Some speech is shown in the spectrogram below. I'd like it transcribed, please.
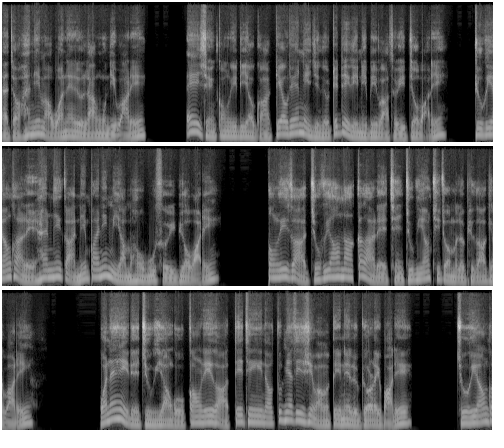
တဲ့ကြောင့်ဟန်ကြီးမှာဝမ်းနေလို့လာငုံနေပါတယ်။အဲ့ဒီရှင်ကောင်းလေးတယောက် ကတယောက်တည်းနေခြင်းလို့တိတ်တိတ်လေးနေပေးပါဆိုပြီးပြောပါတယ်။ ဂျူကီယောင်းကလည်းဟမ်မြစ်ကနေပိုင်နေနေရမဟုတ်ဘူးဆိုပြီးပြောပါတယ်။ကောင်လေးကဂျူကီယောင်းသားကတ်လာတဲ့အချိန်ဂျူကီယောင်းချီတော်မလို့ဖြစ်သွားခဲ့ပါတယ်။ဝမ်းနေနေတဲ့ဂျူကီယောင်းကိုကောင်လေးကတေးချင်းတော့သူ့မျက်စိရှိမှမတေးနဲ့လို့ပြောလိုက်ပါတယ်။ဂျူကီယောင်းက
